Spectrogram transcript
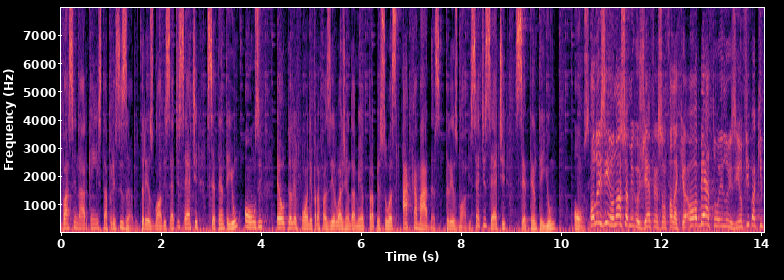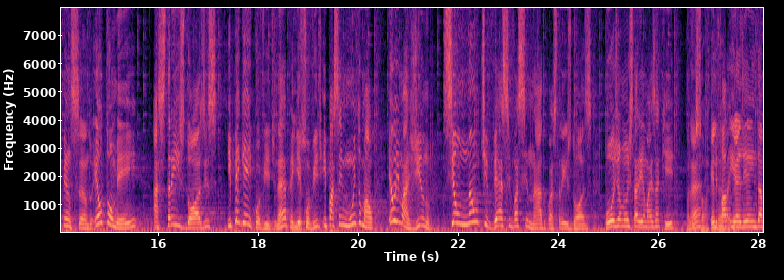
vacinar quem está precisando. 3977 7111 é o telefone para fazer o agendamento para pessoas acamadas. 3977 7111. Ô Luizinho, o nosso amigo Jefferson fala aqui, ó. Ô Beto e Luizinho, eu fico aqui pensando, eu tomei as três doses e peguei Covid, né? Peguei Isso. Covid e passei muito mal. Eu imagino, se eu não tivesse vacinado com as três doses, hoje eu não estaria mais aqui. Olha né? Só, tá ele fala, e ele ainda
